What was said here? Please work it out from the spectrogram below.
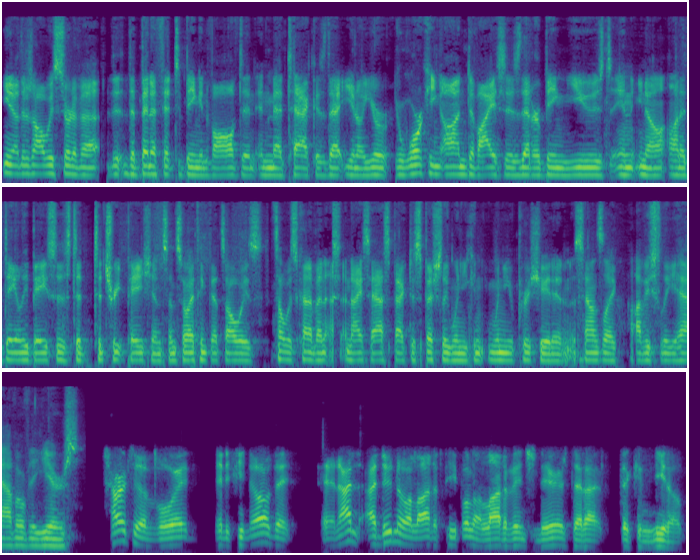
you know, there's always sort of a the, the benefit to being involved in, in med tech is that, you know, you're you're working on devices that are being used in, you know, on a daily basis to, to treat patients. And so I think that's always it's always kind of a, a nice aspect, especially when you can when you appreciate it. And it sounds like obviously you have over the years. It's hard to avoid and if you know that and I I do know a lot of people, a lot of engineers that I that can you know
